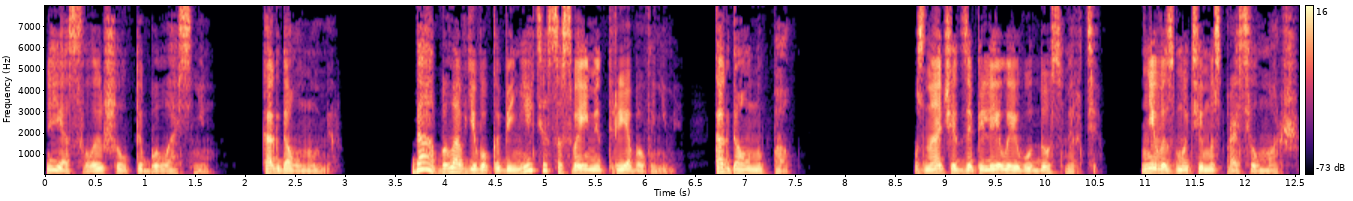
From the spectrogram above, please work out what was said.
Я слышал, ты была с ним, когда он умер. Да, была в его кабинете со своими требованиями, когда он упал. «Значит, запилила его до смерти?» — невозмутимо спросил Марш.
